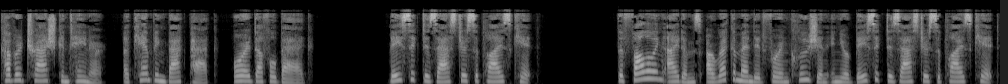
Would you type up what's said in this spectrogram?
covered trash container, a camping backpack, or a duffel bag. Basic Disaster Supplies Kit The following items are recommended for inclusion in your Basic Disaster Supplies Kit,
